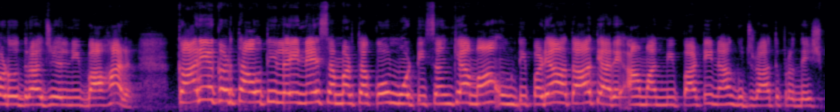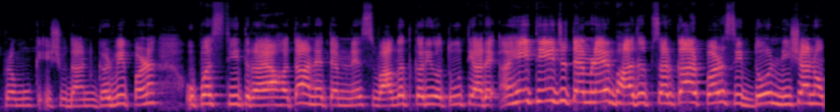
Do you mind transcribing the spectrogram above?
વડોદરા જેલની બહાર કાર્યકર્તાઓથી લઈને સમર્થકો મોટી સંખ્યામાં ઉમટી પડ્યા હતા ત્યારે આમ આદમી પાર્ટીના ગુજરાત પ્રદેશ પ્રમુખ ઈશુદાન ગઢવી પણ ઉપસ્થિત રહ્યા હતા અને તેમને સ્વાગત કર્યું હતું. ત્યારે અહીંથી જ તેમણે ભાજપ સરકાર પર સીધો નિશાનો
